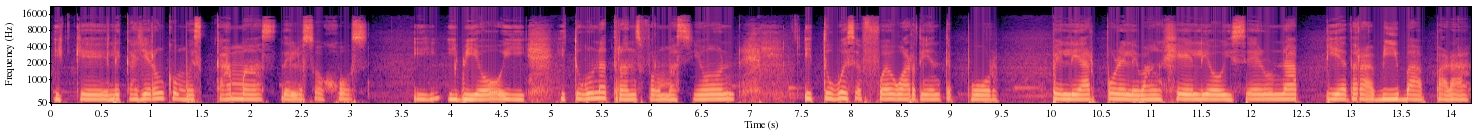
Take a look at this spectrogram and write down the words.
y que le cayeron como escamas de los ojos y, vio y, tuvo una transformación y tuvo ese fuego ardiente por pelear por el Evangelio y ser una piedra viva para,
